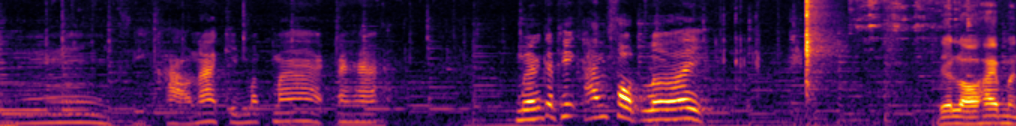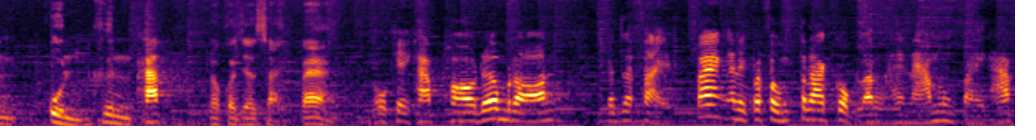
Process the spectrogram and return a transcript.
อืมสีขาวน่ากินมากๆนะฮะเหมือนกะทิคั้นสดเลย เดี๋ยวรอให้มันอุ่นขึ้นครับ เราก็จะใส่แป้ง โอเคครับ พอเริ่มร้อนก็จะใส่แป้งอเนกประสงค์ตรากบละลายน้ำลงไปครับ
